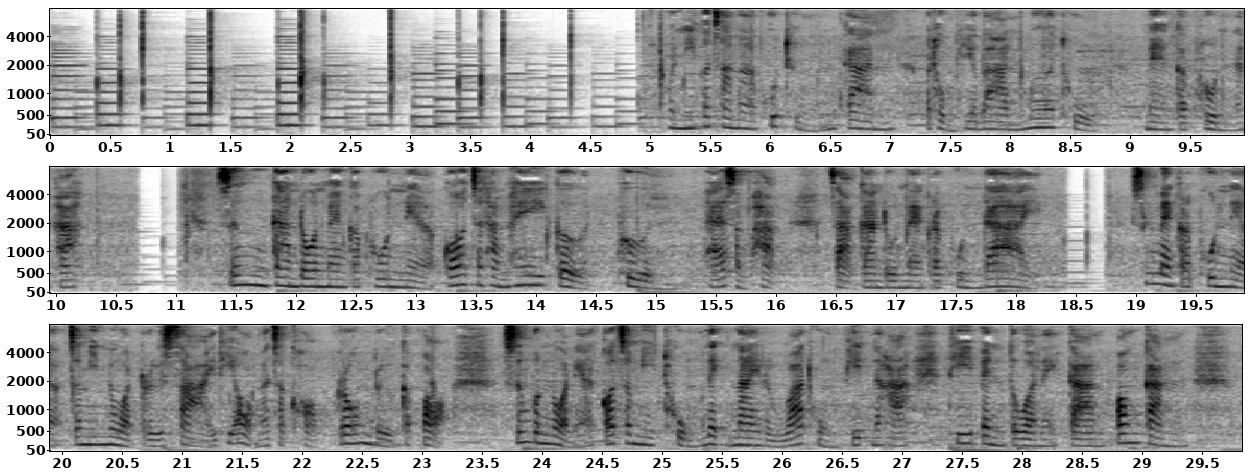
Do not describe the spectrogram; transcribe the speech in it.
วันนี้ก็จะมาพูดถึงการปฐมพยาบาลเมื่อถูกแมงกะพรุนนะคะ ซึ่งการโดนแมงกะพรุนเนี่ยก็จะทำให้เกิดผื่นแพ้สัมผัสจากการโดนแมงกระพรุนได้ ซึ่งแมงกระพรุนเนี่ยจะมีหนวดหรือสายที่ออกมาจากขอบร่มหรือกระเป๋อซึ่งบนหนวดเนี่ยก็จะมีถุงเหล็กในหรือว่าถุงพิษนะคะ ที่เป็นตัวในการป้องกัน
